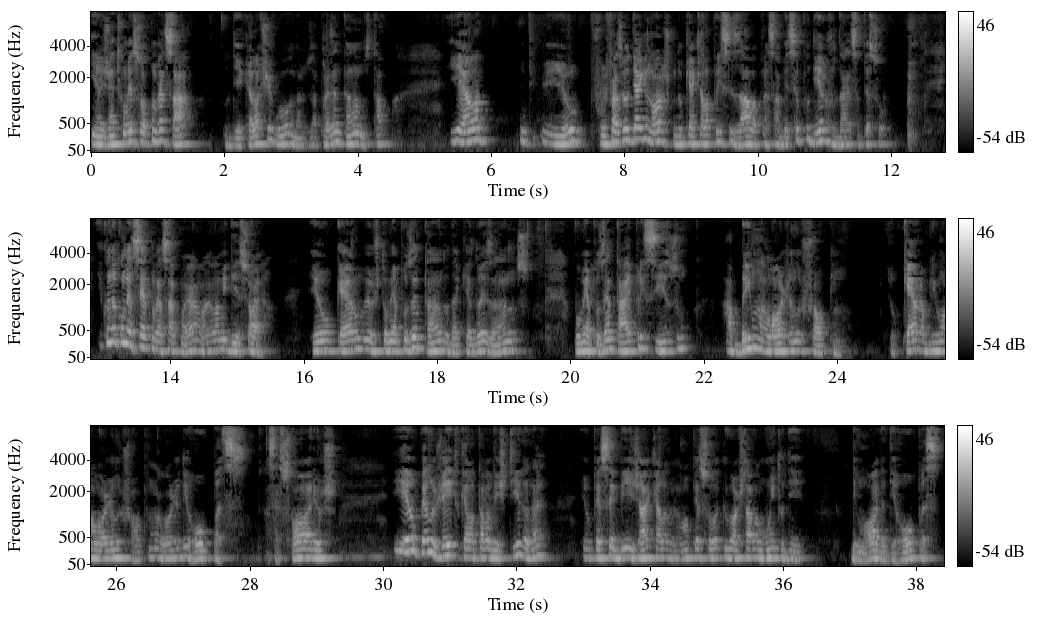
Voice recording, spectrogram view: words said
e a gente começou a conversar. O dia que ela chegou, nós nos apresentamos e tal. E ela e eu fui fazer o diagnóstico do que é que ela precisava para saber se eu podia ajudar essa pessoa. E quando eu comecei a conversar com ela, ela me disse, olha, eu quero, eu estou me aposentando daqui a dois anos, vou me aposentar e preciso abrir uma loja no shopping. Eu quero abrir uma loja no shopping, uma loja de roupas, acessórios. E eu, pelo jeito que ela estava vestida, né? Eu percebi já que ela é uma pessoa que gostava muito de, de moda, de roupas.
